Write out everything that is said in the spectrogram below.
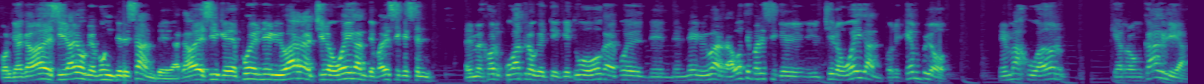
porque acaba de decir algo que es muy interesante. Acaba de decir que después del Negro Ibarra, el Chelo Weigan te parece que es el, el mejor cuatro que, te- que tuvo Boca después de- del Negro Ibarra. ¿A vos te parece que el Chelo Weigan, por ejemplo, es más jugador que Roncaglia,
